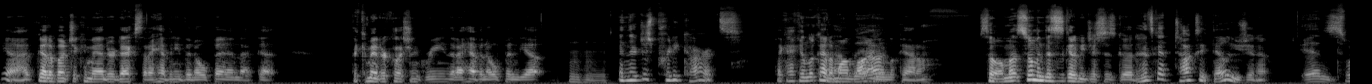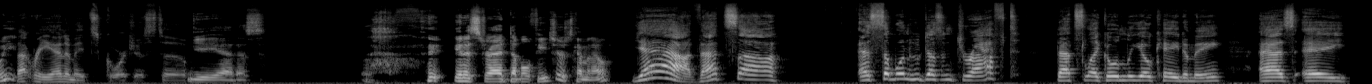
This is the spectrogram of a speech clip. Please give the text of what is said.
yeah. I've got a bunch of commander decks that I haven't even opened. I've got the commander collection green that I haven't opened yet, Mm-hmm. and they're just pretty cards. Like I can look at them Yeah, online and look at them. So I'm assuming this is going to be just as good, and it's got toxic deluge in it. And Sweet. that reanimates gorgeous too. Yeah, it is. Innistrad double features coming out. Yeah, that's uh as someone who doesn't draft, that's like only okay to me. As a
